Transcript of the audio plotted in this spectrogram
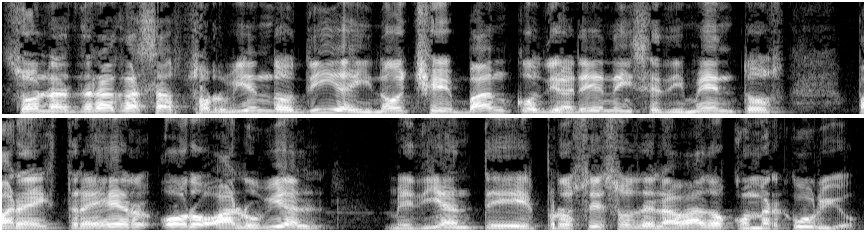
son las dragas absorbiendo día y noche bancos de arena y sedimentos para extraer oro aluvial mediante el proceso de lavado con mercurio.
